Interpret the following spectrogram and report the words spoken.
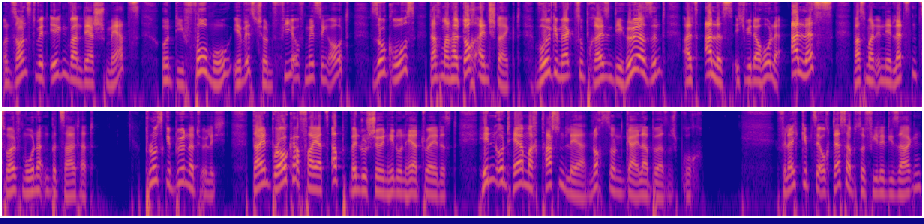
Und sonst wird irgendwann der Schmerz und die FOMO, ihr wisst schon, Fear of Missing Out, so groß, dass man halt doch einsteigt. Wohlgemerkt zu Preisen, die höher sind als alles, ich wiederhole, alles, was man in den letzten zwölf Monaten bezahlt hat plus Gebühren natürlich. Dein Broker feiert's ab, wenn du schön hin und her tradest. Hin und her macht Taschen leer. Noch so ein geiler Börsenspruch. Vielleicht gibt's ja auch deshalb so viele, die sagen,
